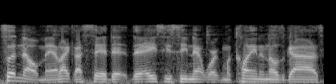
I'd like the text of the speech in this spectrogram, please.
so no, man. Like I said, the, the ACC network, Mac Lain and those guys,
